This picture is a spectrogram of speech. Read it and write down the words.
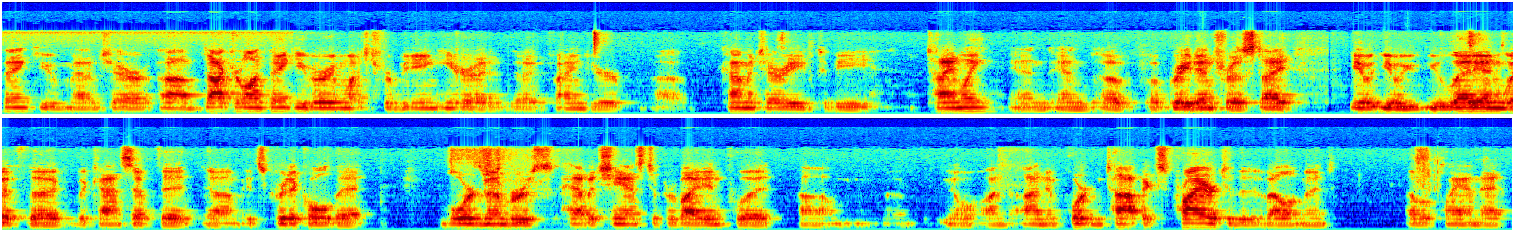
thank you, Madam Chair. Um, Dr. Long, thank you very much for being here. I, I find your uh, commentary to be timely and, and of, of great interest. I, you, you, you led in with the, the concept that um, it's critical that board members have a chance to provide input, um, you know, on, on important topics prior to the development of a plan that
